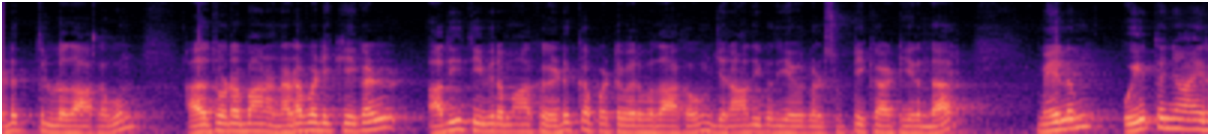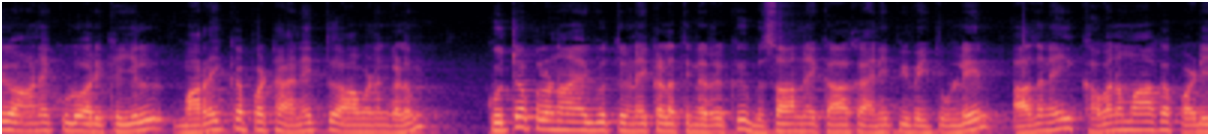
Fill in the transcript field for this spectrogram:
எடுத்துள்ளதாகவும் அது தொடர்பான நடவடிக்கைகள் அதிதீவிரமாக எடுக்கப்பட்டு வருவதாகவும் ஜனாதிபதி அவர்கள் சுட்டிக்காட்டியிருந்தார். மேலும் உயிர்த்த ஞாயிறு ஆணைக்குழு அறிக்கையில் மறைக்கப்பட்ட அனைத்து ஆவணங்களும் குற்றப்புலனாய்வு திணைக்களத்தினருக்கு விசாரணைக்காக அனுப்பி வைத்துள்ளேன். அதனை கவனமாக படி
